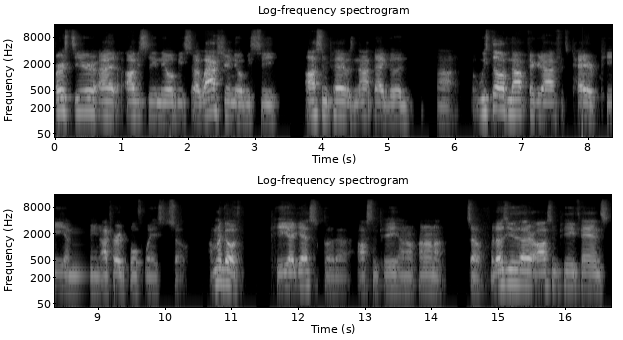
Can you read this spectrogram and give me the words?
first year at obviously in the OVC, uh, last year in the OVC, Austin Peay was not that good. Uh, we still have not figured out if it's Pay or P. I mean, I've heard both ways, so I'm gonna go with P, I guess. But uh, Austin P, I don't, I don't know. So for those of you that are Austin P fans,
